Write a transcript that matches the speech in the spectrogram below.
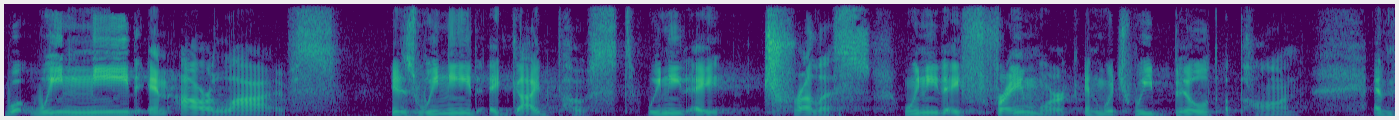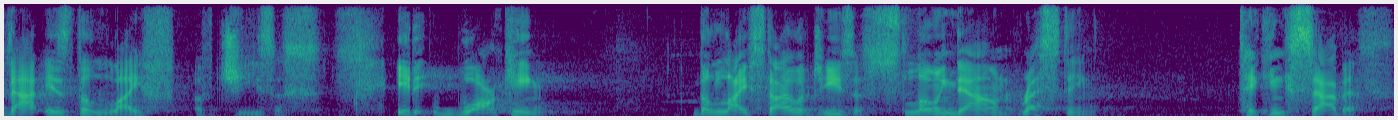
What we need in our lives is we need a guidepost, we need a trellis, we need a framework in which we build upon. And that is the life of Jesus. It walking the lifestyle of Jesus, slowing down, resting, taking Sabbath,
